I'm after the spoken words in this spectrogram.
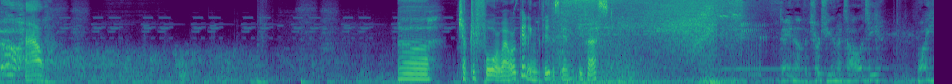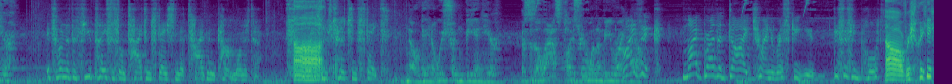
Ow. Uh, chapter 4. Wow, we're getting through this game pretty fast. Dana, the Church of Unitology? Why here? It's one of the few places on Titan Station that Tiedemann can't monitor. Ah, Separation okay. church and state. No, Dana, we shouldn't be in here. This is the last place we want to be right now. Isaac! My brother died trying to rescue you. This is important. Oh, really?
